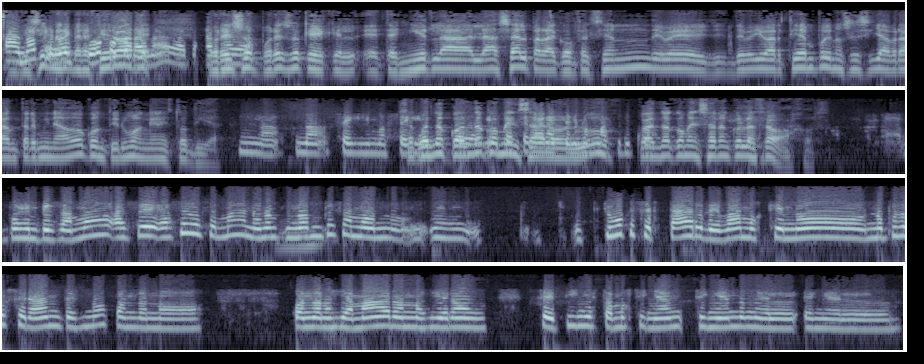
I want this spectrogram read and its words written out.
Ah, no, sí, que me, no es me poco refiero a que nada, por eso, por eso que, que eh, teñir la, la sal para la confección debe, debe llevar tiempo y no sé si ya habrán terminado o continúan en estos días. no, no, seguimos, O sea, seguimos. ¿cuándo, cuándo comenzaron, Luz? más grupos. ¿Cuándo comenzaron con los trabajos? Pues empezamos hace hace dos semanas, no, no empezamos, no, tuvo que ser tarde, vamos, que no no pudo ser antes, ¿no? Cuando nos cuando nos llamaron, nos dieron setín, estamos tiñendo en el en el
